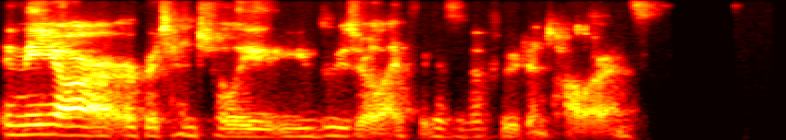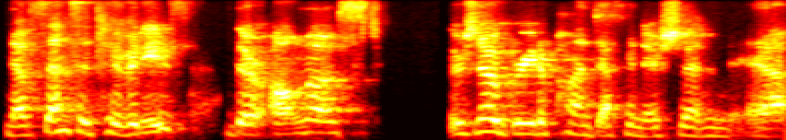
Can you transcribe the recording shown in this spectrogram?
in the ER or potentially you lose your life because of a food intolerance. Now, sensitivities, they're almost, there's no agreed upon definition uh,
